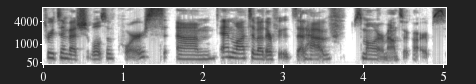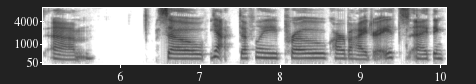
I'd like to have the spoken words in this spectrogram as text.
fruits and vegetables, of course, um, and lots of other foods that have smaller amounts of carbs. Um, so, yeah, definitely pro carbohydrates. And I think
